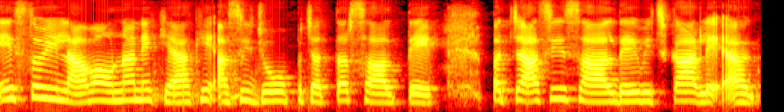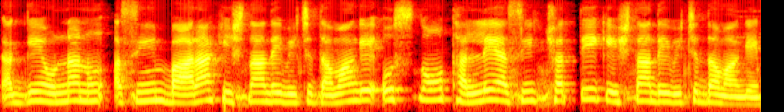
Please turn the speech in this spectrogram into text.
ਇਸ ਤੋਂ ਇਲਾਵਾ ਉਹਨਾਂ ਨੇ ਕਿਹਾ ਕਿ ਅਸੀਂ ਜੋ 75 ਸਾਲ ਤੇ 85 ਸਾਲ ਦੇ ਵਿਚਕਾਰਲੇ ਅ- ਅੱਗੇ ਉਹਨਾਂ ਨੂੰ ਅਸੀਂ 12 ਕਿਸ਼ਤਾਂ ਦੇ ਵਿੱਚ ਦਵਾਂਗੇ, ਉਸ ਤੋਂ ਥੱਲੇ ਅਸੀਂ 36 ਕਿਸ਼ਤਾਂ ਦੇ ਵਿੱਚ ਦਵਾਂਗੇ।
